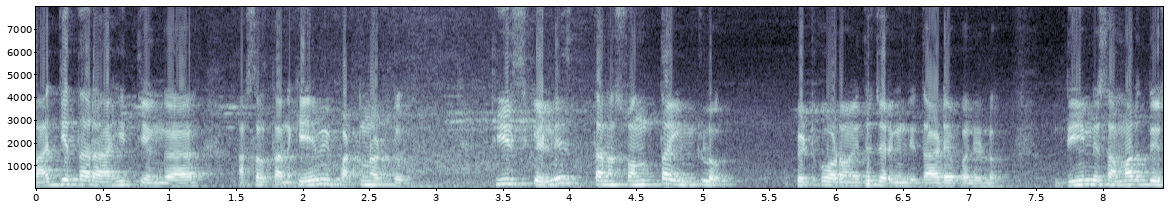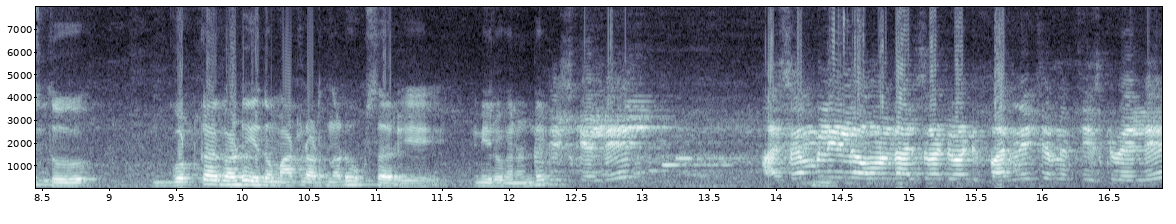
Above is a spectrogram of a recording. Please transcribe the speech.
బాధ్యత రాహిత్యంగా అసలు తనకేమీ పట్టనట్టు తీసుకెళ్ళి తన సొంత ఇంట్లో పెట్టుకోవడం అయితే జరిగింది తాడేపల్లిలో. దీన్ని సమర్థిస్తూ గుట్కాగాడు ఏదో మాట్లాడుతున్నాడు. ఒకసారి మీరు వినండి. అసెంబ్లీలో ఉండాల్సినటువంటి ఫర్నిచర్ని తీసుకువెళ్ళి.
